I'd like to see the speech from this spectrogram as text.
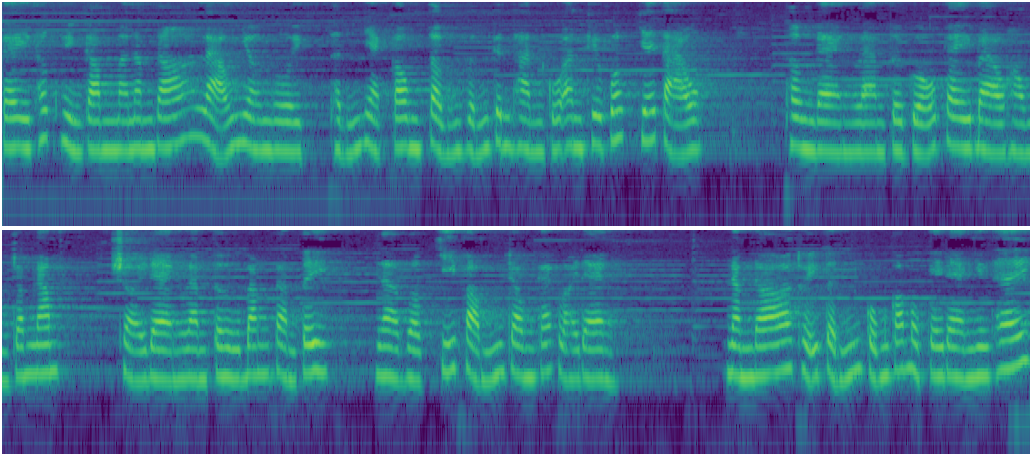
cây thất huyền cầm mà năm đó lão nhờ người thỉnh nhạc công tận Vĩnh Kinh Thành của anh Khiêu Quốc chế tạo. Thần đàn làm từ gỗ cây bào hồng trăm năm, sợi đàn làm từ băng tàm ti, là vật chí phẩm trong các loại đàn. Năm đó Thủy Tĩnh cũng có một cây đàn như thế,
